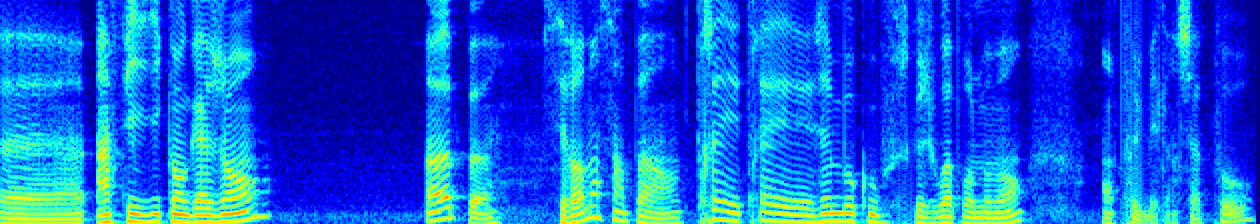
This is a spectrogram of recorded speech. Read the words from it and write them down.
Euh, un physique engageant. Hop. C'est vraiment sympa. Hein. Très, très... J'aime beaucoup ce que je vois pour le moment. On peut lui mettre un chapeau.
